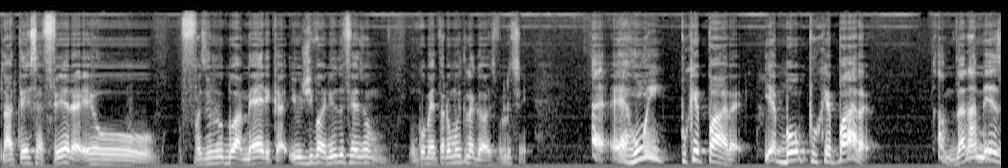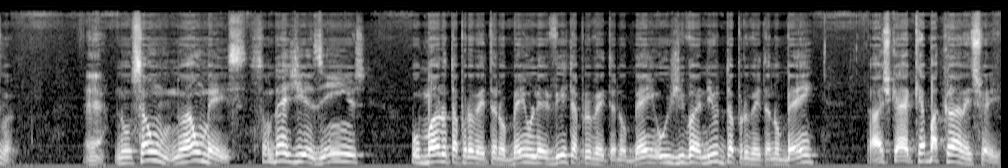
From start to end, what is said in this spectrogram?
na terça-feira, eu fazer o jogo do América e o Givanildo fez um, um comentário muito legal. Ele falou assim, é, é ruim porque para, e é bom porque para. Não, dá na mesma. É. Não, são, não é um mês, são dez diazinhos. O Mano está aproveitando bem, o Levir está aproveitando bem, o Givanildo está aproveitando bem. Eu Acho que é, que é bacana isso aí.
